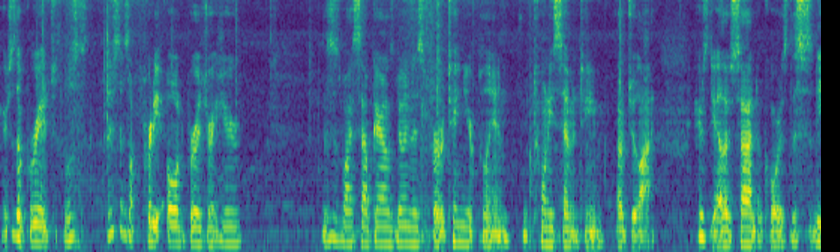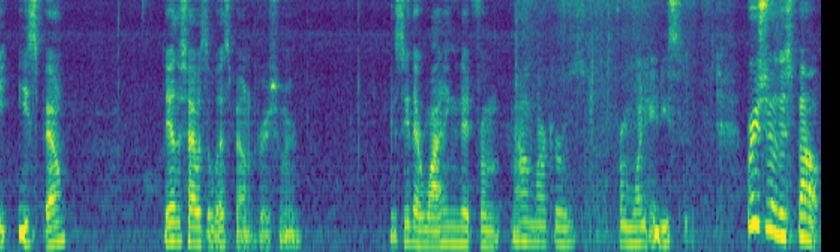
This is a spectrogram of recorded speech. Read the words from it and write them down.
here's the bridge. This, this is a pretty old bridge right here. This is why South Carolina's doing this for a 10-year plan from 2017 of July. Here's the other side, of course. This is the eastbound. The other side was the westbound, I'm pretty sure. You can see they're widening it from mile markers from 186. Pretty sure this about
